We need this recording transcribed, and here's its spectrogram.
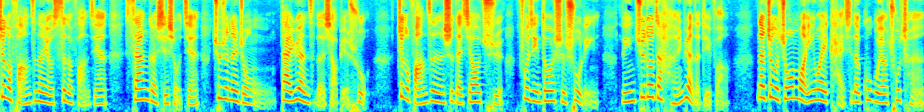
这个房子呢有四个房间，三个洗手间，就是那种带院子的小别墅。这个房子呢是在郊区，附近都是树林，邻居都在很远的地方。那这个周末，因为凯西的姑姑要出城，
